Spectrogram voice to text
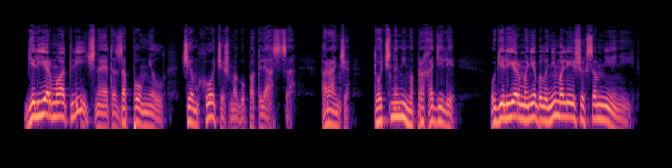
Гильермо отлично это запомнил, чем хочешь могу поклясться. А раньше точно мимо проходили. У Гильермо не было ни малейших сомнений —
